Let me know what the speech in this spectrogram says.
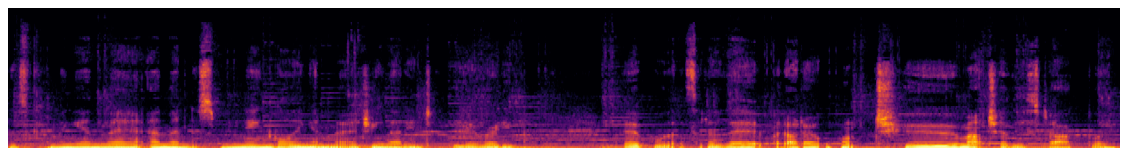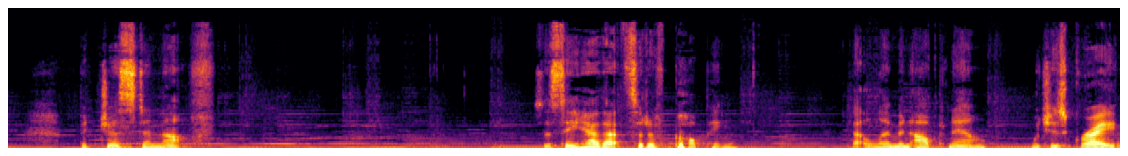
Just coming in there and then just mingling and merging that into the already purple that's sort of there. But I don't want too much of this dark blue but just enough. So see how that's sort of popping that lemon up now, which is great.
